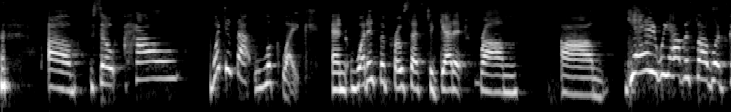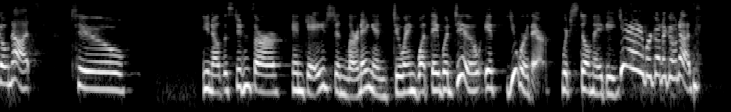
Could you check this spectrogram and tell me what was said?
um, so how what does that look like and what is the process to get it from um, yay we have a sub let's go nuts to you know the students are engaged in learning and doing what they would do if you were there which still may be yay we're going to go nuts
